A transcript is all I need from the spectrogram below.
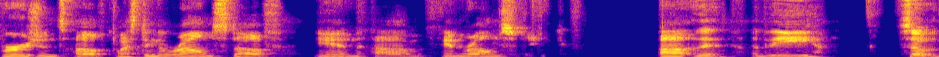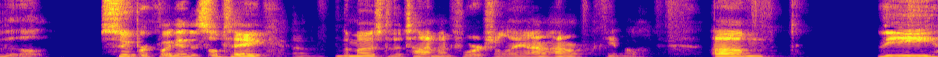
versions of questing the realm stuff in um, in realm speak. Uh, the the so super quick, and this will take the most of the time. Unfortunately, I, I don't, you know, um, the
